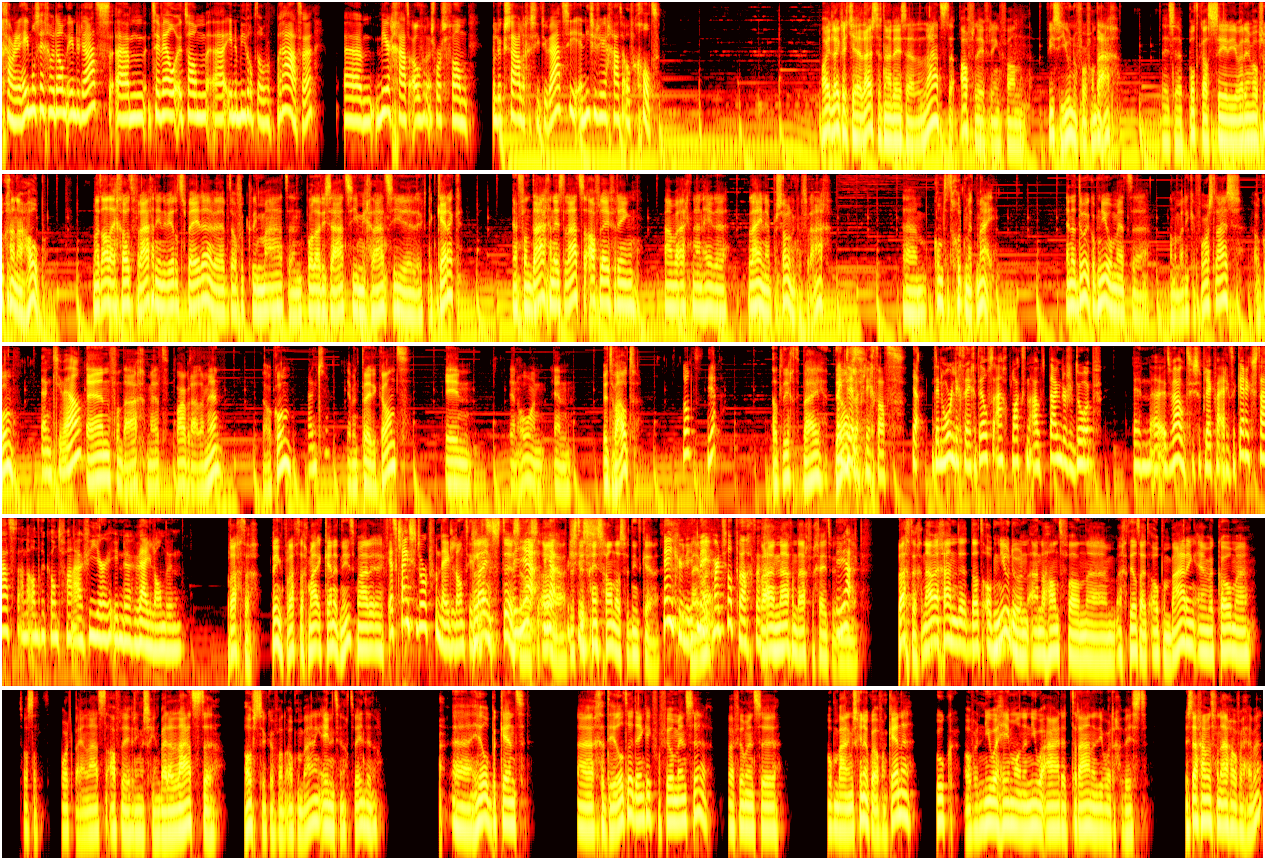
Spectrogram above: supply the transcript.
Gaan we naar de hemel, zeggen we dan inderdaad. Ehm, terwijl het dan eh, in de manier waarop we over praten... ehm, meer gaat over een soort van gelukzalige situatie... en niet zozeer gaat over God. Hoi, leuk dat je luistert naar deze laatste aflevering van Visioenen voor vandaag. Deze podcastserie waarin we op zoek gaan naar hoop. Met allerlei grote vragen die in de wereld spelen. We hebben het over klimaat en polarisatie, migratie, de kerk. En vandaag in deze laatste aflevering gaan we eigenlijk naar een hele kleine persoonlijke vraag. Ehm, komt het goed met mij? En dat doe ik opnieuw met uh, Annemarieke Voorsluis. Welkom. Dankjewel. En vandaag met Barbara Lamen. Welkom. Dank je. Je bent predikant in Den Hoorn en het Woud. Klopt, ja. Dat ligt bij Bij Delft. Delft ligt dat. Ja, Den Hoorn ligt tegen Delft aangeplakt, een oud tuindersdorp. En eh, het Woud is de plek waar eigenlijk de kerk staat. Aan de andere kant van A4 in de weilanden. Prachtig. Klinkt prachtig, maar ik ken het niet. Maar eh, Ja, het kleinste dorp van Nederland is kleinste het. Ja, Oh, ja, ja. Dus het is geen schande als we het niet kennen. Zeker niet. Nee, Nee, maar- maar, het is wel prachtig. Maar na vandaag vergeten we het Ja. niet meer. Prachtig. Nou, we gaan de- dat opnieuw doen aan de hand van ehm, een gedeelte uit openbaring. En we komen, zoals dat hoort bij een laatste aflevering misschien, bij de laatste hoofdstukken van openbaring, 21, 22. Eh, heel bekend eh, gedeelte, denk ik, voor veel mensen. Waar veel mensen openbaring misschien ook wel van kennen. Boek over nieuwe hemel en een nieuwe aarde, tranen die worden gewist. Dus daar gaan we het vandaag over hebben.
